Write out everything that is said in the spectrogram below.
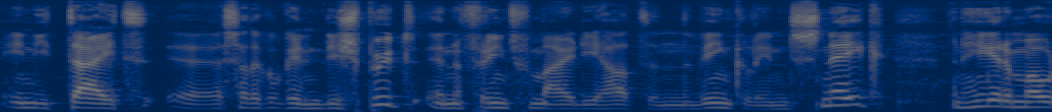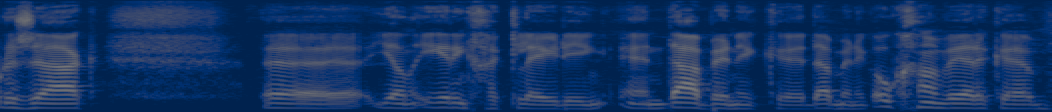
in die tijd zat ik ook in een dispuut. En een vriend van mij die had een winkel in Sneek. Een herenmodezaak. Eh Jan Eringa kleding. En daar ben ik, eh, daar ben ik ook gaan werken.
